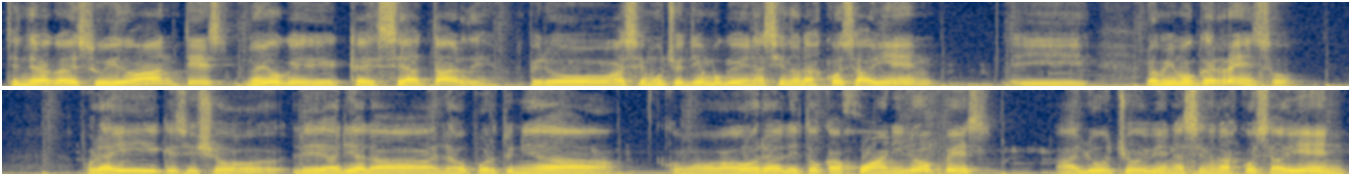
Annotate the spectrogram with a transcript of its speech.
tendría que haber subido antes, no digo que, sea tarde, pero hace mucho tiempo que viene haciendo las cosas bien y lo mismo que Renzo. Por ahí, qué sé yo, le daría la, oportunidad, como ahora le toca a Juan y López, a Lucho que viene haciendo las cosas bien,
